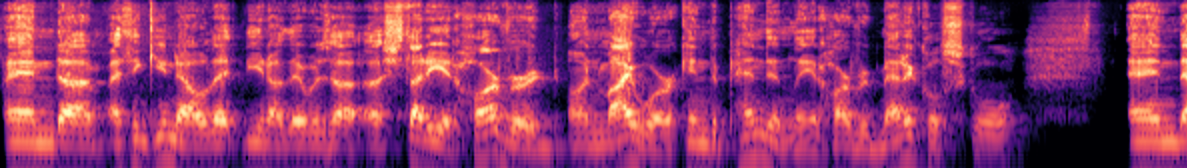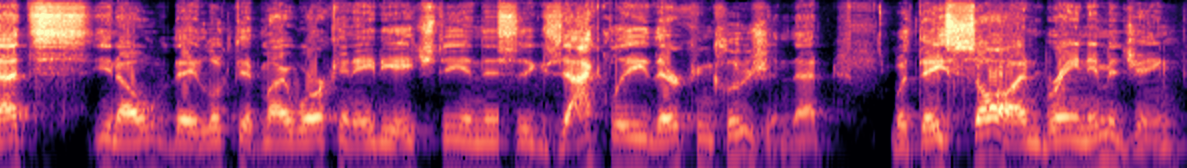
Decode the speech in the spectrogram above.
And uh, i think you know that you know there was a, a study at harvard on my work independently at harvard medical school. And that's you know they looked at my work in adhd and this is exactly their conclusion that what they saw in brain imaging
